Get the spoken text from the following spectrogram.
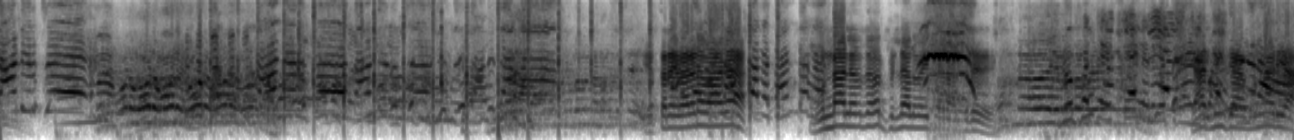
தாண்டிருச்சு. எத்தனை வருடம் வாங்க முன்னால் இருந்தவர் பின்னால் எட்டு யார் நீங்க முன்னாடியா?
